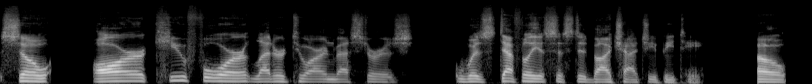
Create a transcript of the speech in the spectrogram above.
So our Q4 letter to our investors was definitely assisted by ChatGPT. So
